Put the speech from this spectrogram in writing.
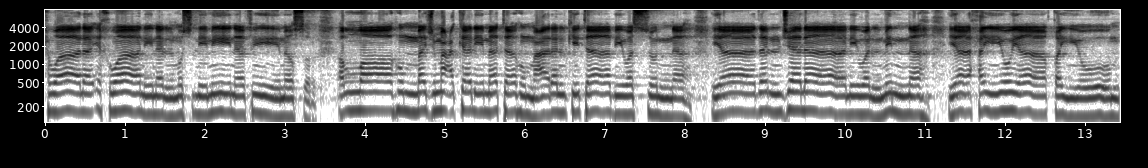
أحوال إخواننا المسلمين في مصر. اللهم اجمع كلمتهم على الكتاب والسنة. يا ذا الجلال والمنة. يا حي يا قيوم.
